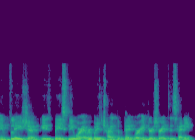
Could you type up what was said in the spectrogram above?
inflation is basically where everybody's trying to peg where interest rates is heading.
